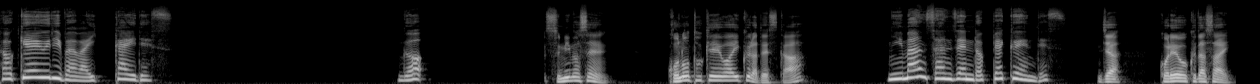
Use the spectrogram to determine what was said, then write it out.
時計売り場は1階です。5、すみません。この時計はいくらですか？2万3600円です。じゃあ、これをください。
